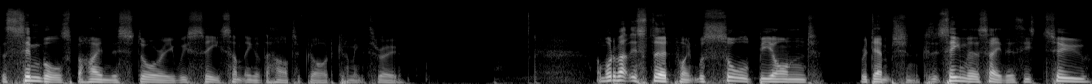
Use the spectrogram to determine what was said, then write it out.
the symbols behind this story, we see something of the heart of God coming through. And what about this third point? Was Saul beyond redemption? Because it seemed, as I say, there's these two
